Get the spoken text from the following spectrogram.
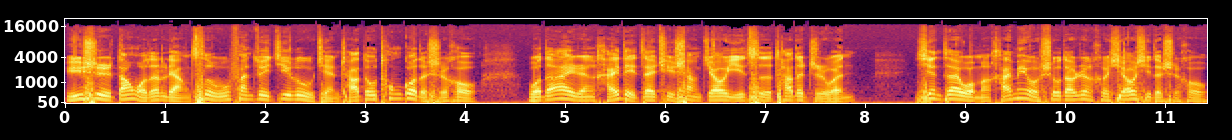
于是，当我的两次无犯罪记录检查都通过的时候，我的爱人还得再去上交一次他的指纹。现在我们还没有收到任何消息的时候，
